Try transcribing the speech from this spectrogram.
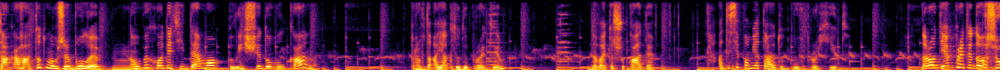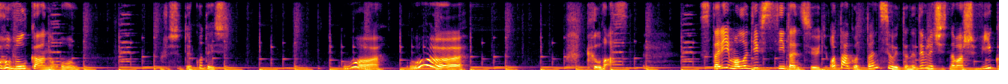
Так, ага, тут ми вже були. Ну, виходить, йдемо ближче до вулкана. Правда, а як туди пройти? Давайте шукати. А десь я пам'ятаю, тут був прохід. Народ, як пройти до вашого вулкану? О, може сюди кудись? О, о! Клас. Старі, молоді всі танцюють. Отак от танцюйте, не дивлячись на ваш вік,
